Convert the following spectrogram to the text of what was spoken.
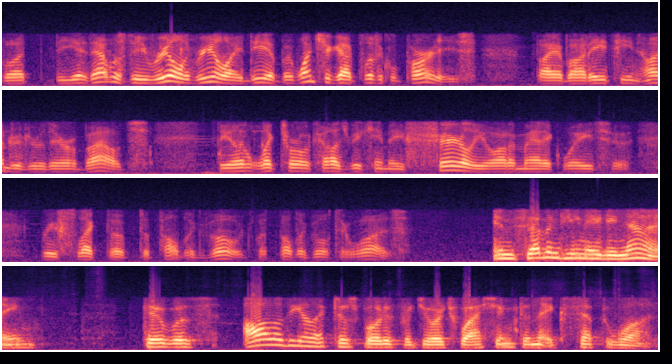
But the that was the real real idea. But once you got political parties, by about 1800 or thereabouts, the electoral college became a fairly automatic way to reflect the, the public vote, what public vote there was. In 1789, there was all of the electors voted for George Washington except one.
